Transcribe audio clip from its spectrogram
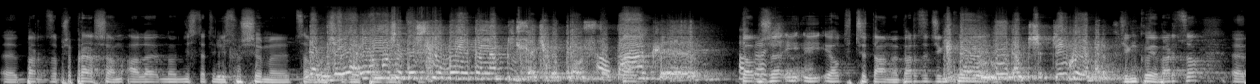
E, Bardzo przepraszam, ale no niestety nie słyszymy całości. dobrze, ja, ja może też spróbuję to napisać po prostu, O, tak? Y, Dobrze i, i, odczytamy. Bardzo dziękuję. Dobrze, dziękuję bardzo. Dziękuję bardzo. E,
